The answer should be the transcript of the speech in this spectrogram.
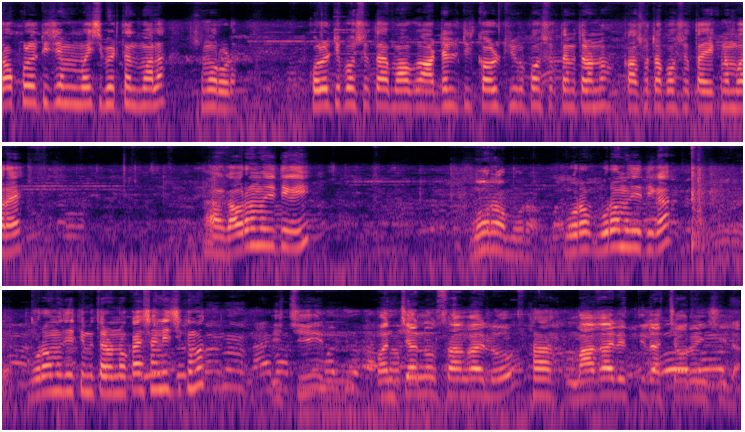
टॉप क्वालिटीची म्हैस भेटतात तुम्हाला समोर रोड क्वालिटी पाहू शकता मग अडल्टी क्वालिटी पाहू शकता मित्रांनो कासोटा पाहू शकता एक नंबर आहे. अं, गावरानमध्ये येते काही मोरा मोरा. मुरा मुरामध्ये येते का? मुरामध्ये येते मित्रांनो. काय सांगलीची किंमत? तिची पंच्याण्णव सांगायलो. हां. मागायले तिला चौऱ्याऐंशीला.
